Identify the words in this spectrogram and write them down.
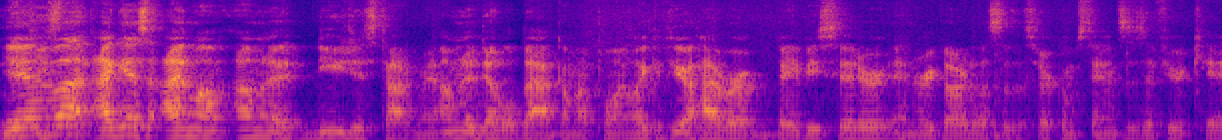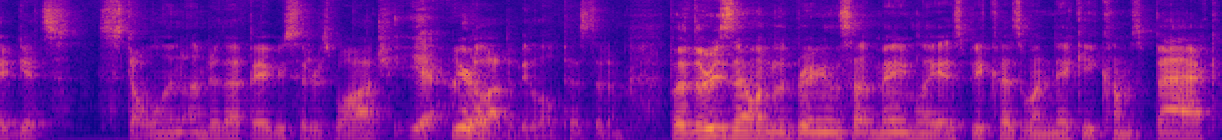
Yeah, but I guess I'm um, I'm gonna you just talked me. I'm gonna double back on my point. Like if you have a babysitter and regardless of the circumstances, if your kid gets stolen under that babysitter's watch, Yeah. you're allowed to be a little pissed at him. But the reason I wanted to bring this up mainly is because when Nikki comes back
